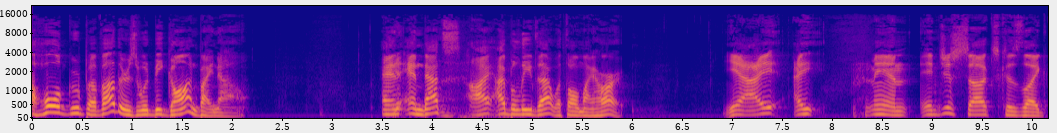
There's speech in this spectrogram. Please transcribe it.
a whole group of others would be gone by now. And and that's I, I believe that with all my heart. Yeah, I, I, man, it just sucks because like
